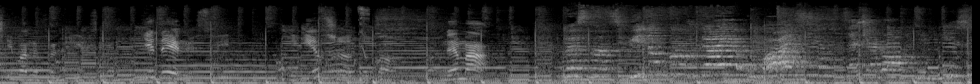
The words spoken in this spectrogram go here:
Наш Івано-Франківський єдиний світ. І іншого такого нема. Весна світом кружляє у вальсі, зачаровує місто.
